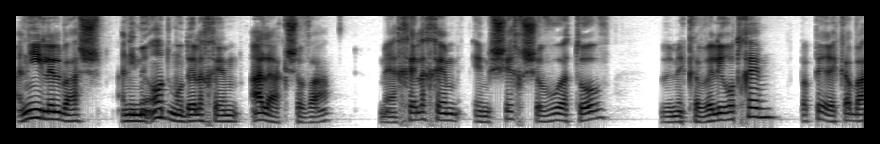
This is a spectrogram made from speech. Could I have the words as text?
אני הלל בש, אני מאוד מודה לכם על ההקשבה, מאחל לכם המשך שבוע טוב ומקווה לראותכם בפרק הבא.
